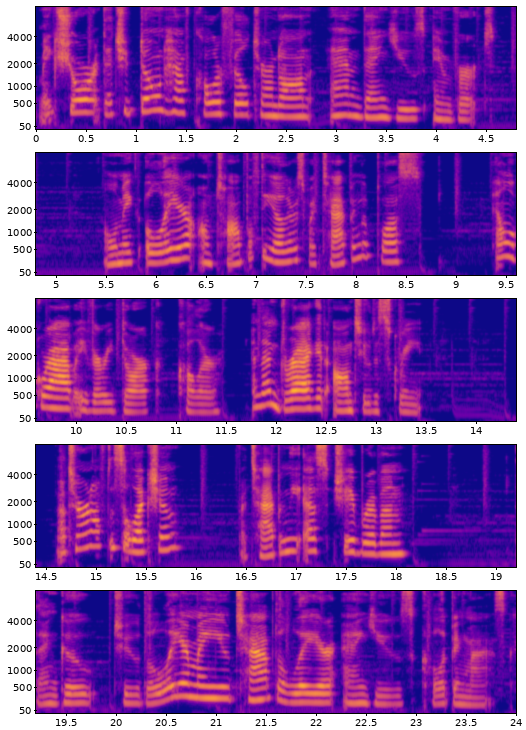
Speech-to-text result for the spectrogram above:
make sure that you don't have color fill turned on and then use invert. I will make a layer on top of the others by tapping the plus and we'll grab a very dark color and then drag it onto the screen. Now turn off the selection by tapping the S-shaped ribbon, then go to the layer menu, tap the layer and use clipping mask.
